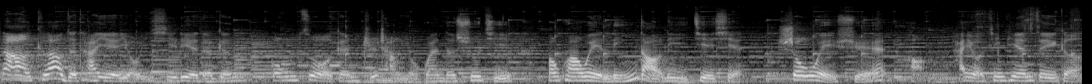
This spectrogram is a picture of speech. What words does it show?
那 Cloud 它也有一系列的跟工作、跟职场有关的书籍，包括为领导力界限、收尾学，好，还有今天这个。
